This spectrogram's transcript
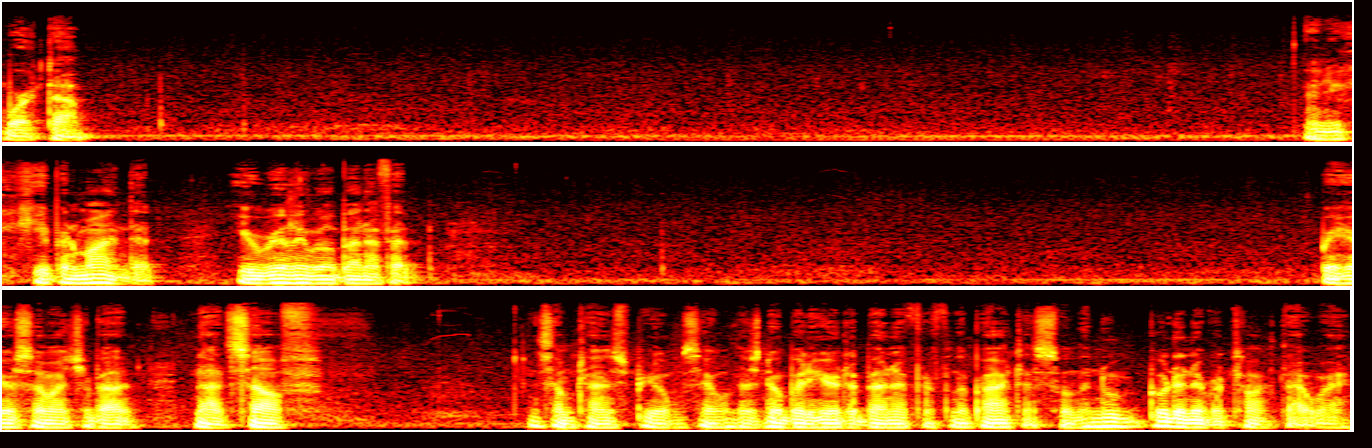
worked up. And you can keep in mind that you really will benefit. We hear so much about not self, and sometimes people say, well, there's nobody here to benefit from the practice. So the Buddha never talked that way.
